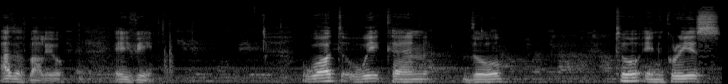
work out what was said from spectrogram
added value, AV. What we can do to increase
